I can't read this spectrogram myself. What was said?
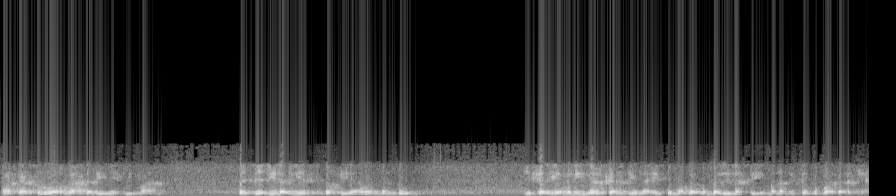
maka keluarlah darinya iman. Dan jadilah ia seperti awan mendung jika ia meninggalkan zina itu maka kembalilah keimanan itu kepadanya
